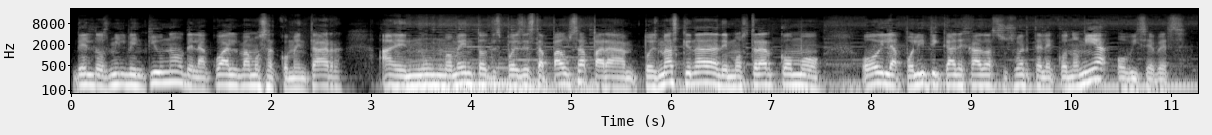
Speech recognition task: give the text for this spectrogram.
del 2021, de la cual vamos a comentar ah, en un momento después de esta pausa para, pues más que nada, demostrar cómo hoy la política ha dejado a su suerte la economía o viceversa.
